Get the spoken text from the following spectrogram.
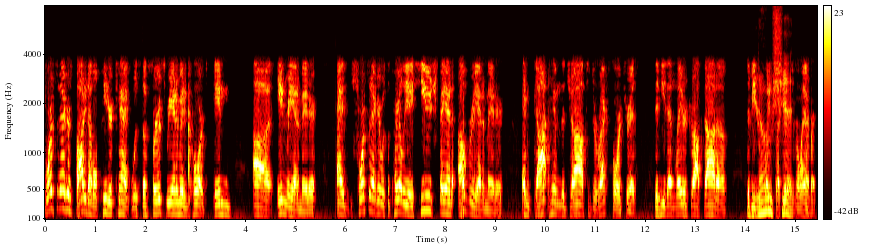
Schwarzenegger's body double, Peter Kent, was the first reanimated corpse in uh, in Reanimator, and Schwarzenegger was apparently a huge fan of Reanimator and got him the job to direct Fortress, that he then later dropped out of to be No replaced by shit. Christopher Lambert.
